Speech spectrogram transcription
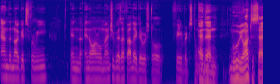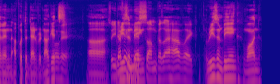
and the Nuggets for me in in honorable mention because I felt like they were still favorites to win. And then moving on to seven, I put the Denver Nuggets. Okay. Uh, so you definitely missed being, some because I have like reason being, one,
